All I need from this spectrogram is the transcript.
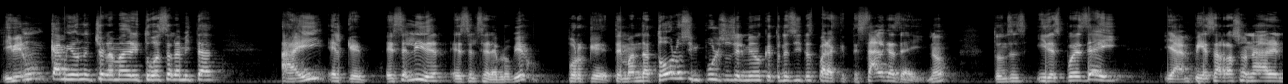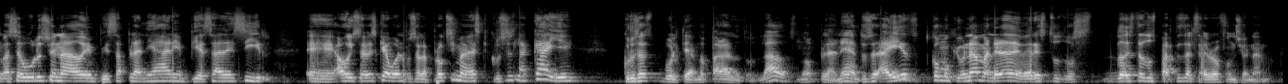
Y viene un camión hecho la madre y tú vas a la mitad, ahí el que es el líder es el cerebro viejo, porque te manda todos los impulsos y el miedo que tú necesitas para que te salgas de ahí, ¿no? Entonces, y después de ahí, ya empieza a razonar el más evolucionado y empieza a planear y empieza a decir, eh, oye, ¿sabes qué? Bueno, pues a la próxima vez que cruces la calle, cruzas volteando para los dos lados, ¿no? Planea. Entonces ahí es como que una manera de ver estos dos, do- estas dos partes del cerebro funcionando.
